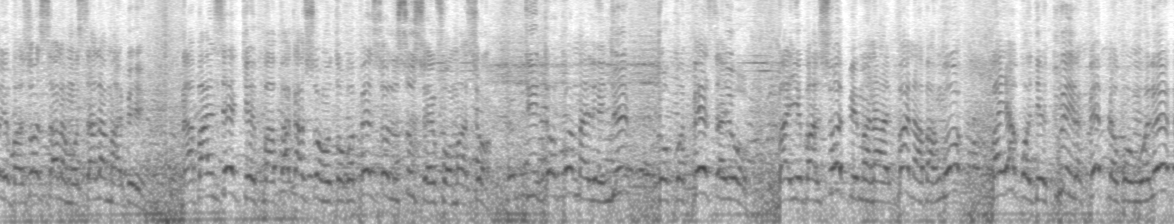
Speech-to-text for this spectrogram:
oyo bazosala mosala mabe na banzeke papa kasongo tokopesa lisusu information ti tokoma lengi tokopesa yo baye bazobima na alpa na bango baya kodetruire peuple congolais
